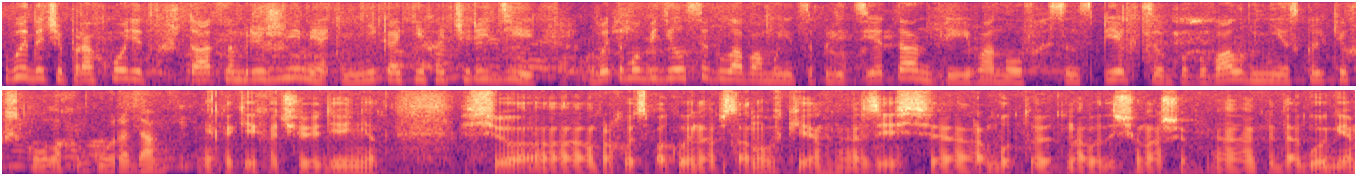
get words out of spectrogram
Выдача проходит в штатном режиме. Никаких очередей. В этом убедился глава муниципалитета Андрей Иванов. С инспекцией он побывал в нескольких школах города. Никаких очередей нет. Все э, проходит в спокойной обстановке. Здесь э, работают на выдаче наши э, педагоги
